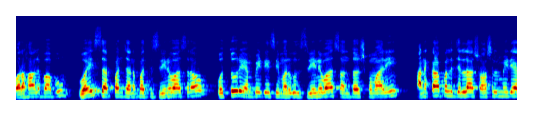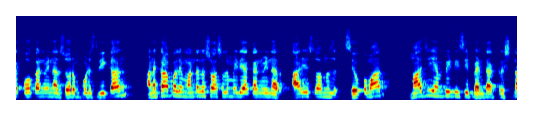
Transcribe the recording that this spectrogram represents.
Varahalu Babu vice sarpanch Anapathi Srinivasarao Kothuru MPTC Marugudu Srinivas Santosh Kumari Anakapalli జిల్లా social media co convener Sorampudi Srikanth Anakapalli మండల social media convener Aryaswamy Sivakumar మాజీ ఎంపీటీసీ పెంటా కృష్ణ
